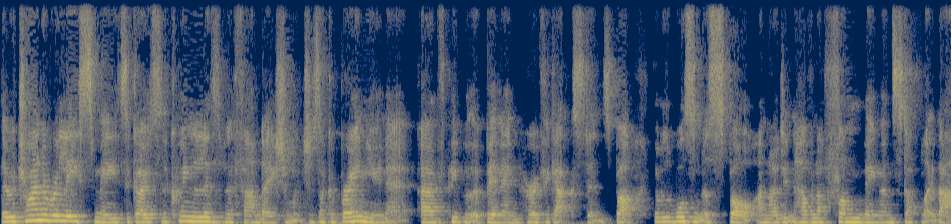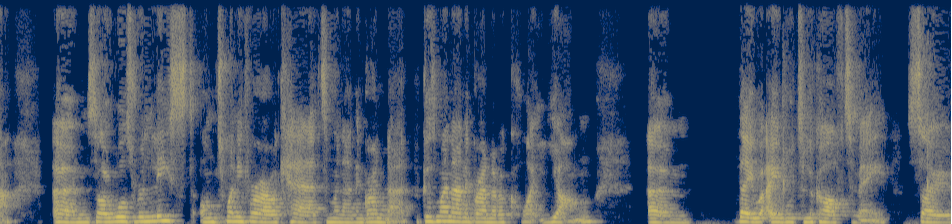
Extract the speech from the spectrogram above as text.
they were trying to release me to go to the Queen Elizabeth Foundation, which is like a brain unit uh, for people that have been in horrific accidents. But there wasn't a spot, and I didn't have enough funding and stuff like that. Um, so I was released on 24 hour care to my nan and granddad. Because my nan and granddad were quite young, um, they were able to look after me. So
